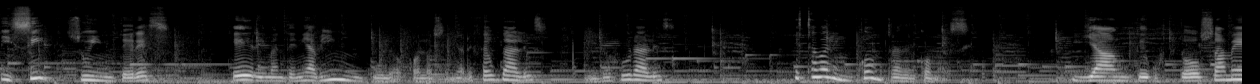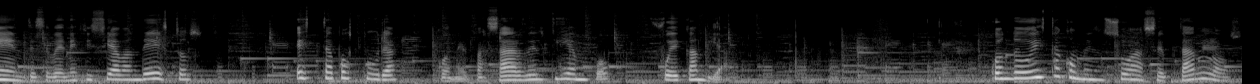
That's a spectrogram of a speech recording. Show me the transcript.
y sí su interés era y mantenía vínculo con los señores feudales y los rurales, estaban en contra del comercio. Y aunque gustosamente se beneficiaban de estos, esta postura con el pasar del tiempo fue cambiando. Cuando ésta comenzó a aceptarlos,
